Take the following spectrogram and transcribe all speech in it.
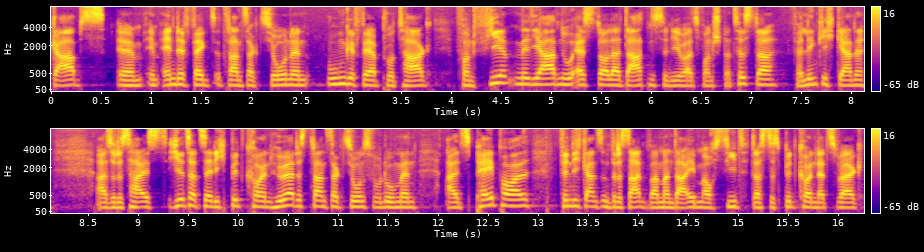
gab es ähm, im Endeffekt Transaktionen ungefähr pro Tag von 4 Milliarden US-Dollar. Daten sind jeweils von Statista, verlinke ich gerne. Also das heißt, hier tatsächlich Bitcoin höher das Transaktionsvolumen als PayPal. Finde ich ganz interessant, weil man da eben auch sieht, dass das Bitcoin-Netzwerk,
